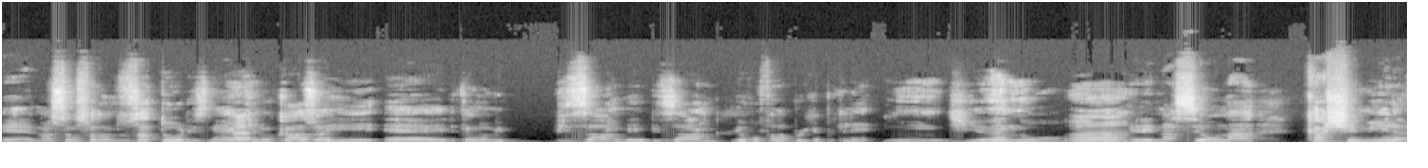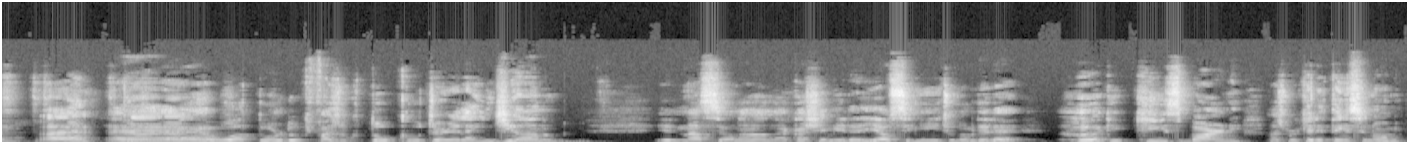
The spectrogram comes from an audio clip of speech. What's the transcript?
É, nós estamos falando dos atores, né? É. Que no caso aí, é, ele tem um nome bizarro, meio bizarro. Eu vou falar por quê? Porque ele é indiano. Ah. Ele nasceu na Caxemira. Ah, é? É, o ator do que faz o Toe ele é indiano. Ele nasceu na, na Caxemira. E é o seguinte, o nome dele é Hug Kiss Barney. Mas por que ele tem esse nome?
